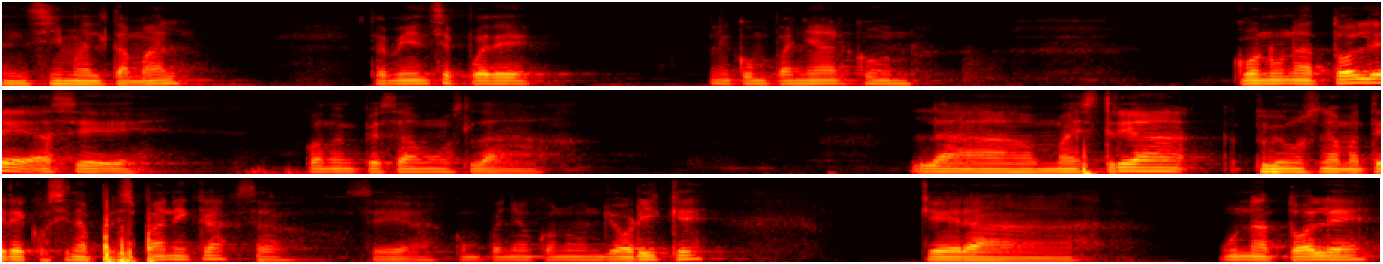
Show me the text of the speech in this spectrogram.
encima del tamal. También se puede acompañar con con un atole hace cuando empezamos la la maestría. Tuvimos una materia de cocina prehispánica se, acompañó con un llorique que era un atole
